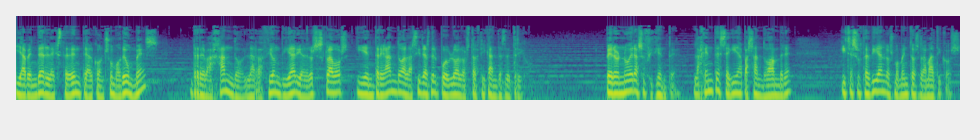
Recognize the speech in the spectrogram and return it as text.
y a vender el excedente al consumo de un mes, rebajando la ración diaria de los esclavos y entregando a las iras del pueblo a los traficantes de trigo. Pero no era suficiente, la gente seguía pasando hambre y se sucedían los momentos dramáticos.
